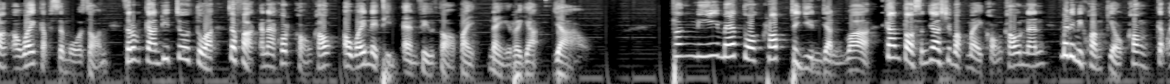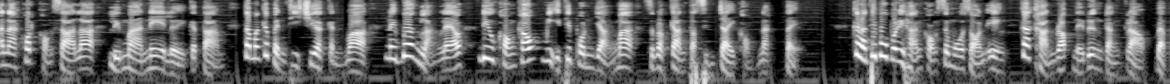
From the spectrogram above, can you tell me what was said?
วางเอาไว้กับสโมสรสำหรับการที่เจ้าตัวจะฝากอนาคตของเขาเอาไว้ในถิ่นแอนฟิลด์ต่อไปในระยะยาว ทั้งนี้แม้ตัวครอปจะยืนยันว่าการต่อสัญญาฉบับใหม่ของเขานั้น ไม่ได้มีความเกี่ยวข้องกับอนาคตของซาร่าหรือมาเน่เลยก็ตาม แต่มันก็เป็นที่เชื่อกันว่า ในเบื้องหลังแล้ว ดีลของเขามีอิทธิพลอย่างมากสำหรับการตัดสินใจของนักเตะขณะที่ผู้บริหารของสโมสรเองก็ขานรับในเรื่องดังกล่าวแบบ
